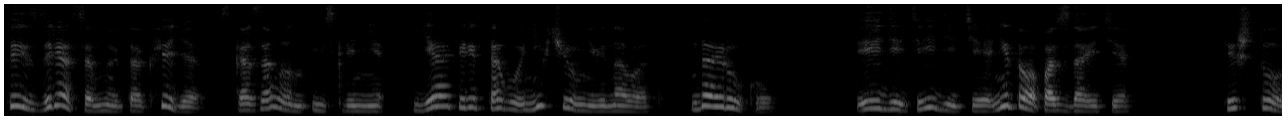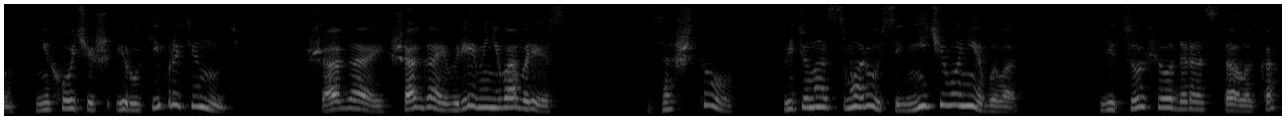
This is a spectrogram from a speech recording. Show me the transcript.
«Ты зря со мной так, Федя», — сказал он искренне. «Я перед тобой ни в чем не виноват. Дай руку». «Идите, идите, не то опоздаете». «Ты что, не хочешь и руки протянуть?» «Шагай, шагай, времени в обрез». «За что? Ведь у нас с Марусей ничего не было». Лицо Федора стало как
